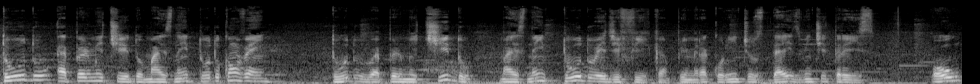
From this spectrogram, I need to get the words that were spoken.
tudo é permitido, mas nem tudo convém. Tudo é permitido, mas nem tudo edifica. 1 Coríntios 10, 23. Ou,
